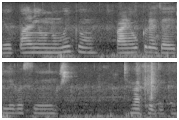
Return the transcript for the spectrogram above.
એ પાણી ઊનું મૂક્યું, પાણી ઉકળે જાય એટલે પછી નાખી દીધું.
